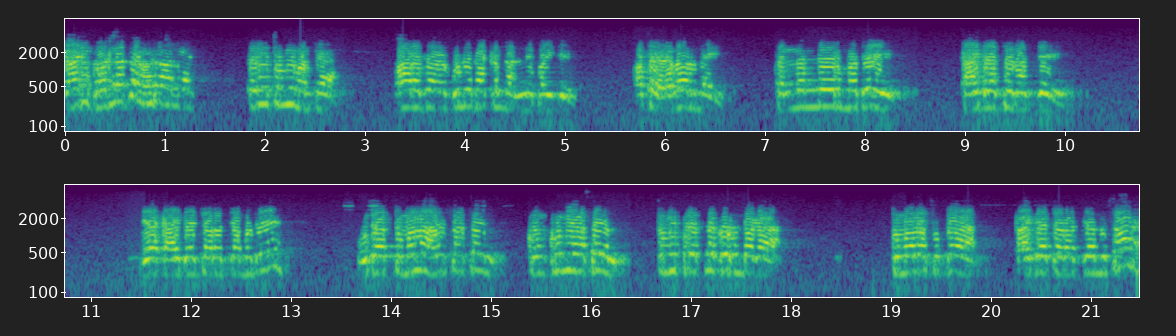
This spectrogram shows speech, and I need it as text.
गाडी फोडल्याचा व्हिडिओ आलाय. तरी तुम्ही म्हणता महाराजा गुन्हे दाखल झाले पाहिजे. असं होणार नाही. संगमनेरमध्ये कायद्याचे राज्य या कायद्याच्या राज्यामध्ये उद्या तुम्हाला हौस असेल कुंकुमी असेल तुम्ही प्रयत्न करून बघा. तुम्हाला सुद्धा कायद्याच्या राज्यानुसार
